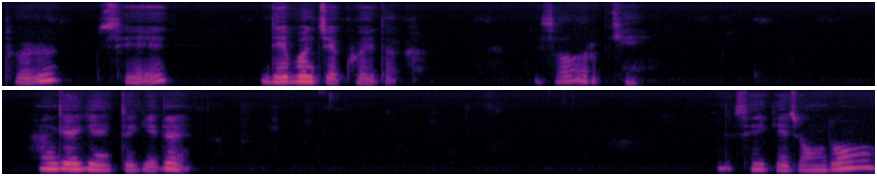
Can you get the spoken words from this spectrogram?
둘, 셋, 네 번째 코에다가 그래서 이렇게 한결길뜨기를 세 개 정도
